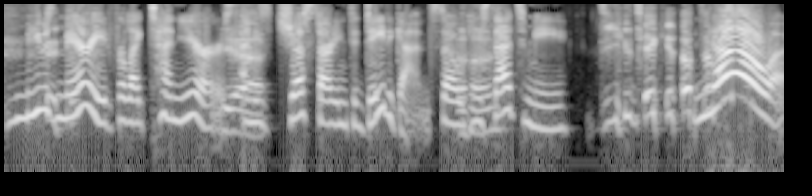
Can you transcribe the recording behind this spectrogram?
he was married for like 10 years Yeah. and he's just starting to date again so he uh-huh. said to me do you take it up? No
